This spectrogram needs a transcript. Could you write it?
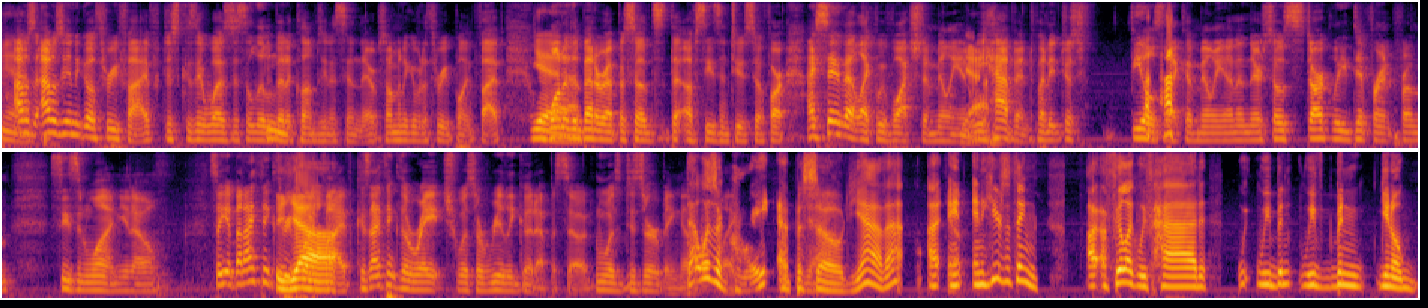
Yeah. I was I was going to go three five just because there was just a little Hmm. bit of clumsiness in there, so I'm going to give it a three point five. Yeah. one of the better episodes of season two so far. I say that like we've watched a million. Yeah. We haven't, but it just feels like a million, and they're so starkly different from season one. You know. So yeah, but I think three point Yeah. five because I think the Raich was a really good episode and was deserving. Of, That was a like- great episode. Yeah, that. I, and, and here's the thing, I, I feel like we've had we, we've been we've been you know,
